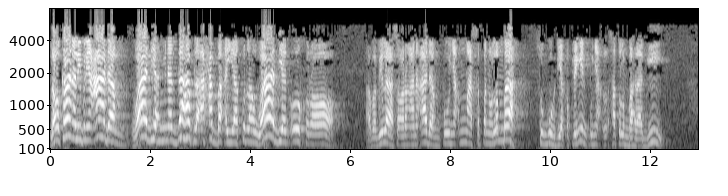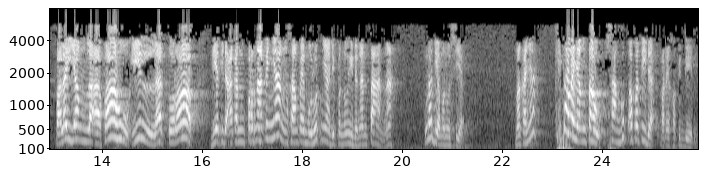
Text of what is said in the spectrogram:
Laukan ali bin Adam wadiyan minad dhahab la ahabba ayyakun lahu wadiyan ukhra. Apabila seorang anak Adam punya emas sepenuh lembah, sungguh dia kepingin punya satu lembah lagi. Falayyam la afahu illa turab dia tidak akan pernah kenyang sampai mulutnya dipenuhi dengan tanah. Itulah dia manusia. Makanya kitalah yang tahu sanggup apa tidak para khafidin.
